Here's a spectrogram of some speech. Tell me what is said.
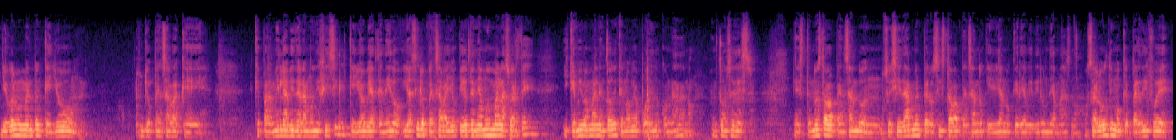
Llegó el momento en que yo yo pensaba que, que para mí la vida era muy difícil, que yo había tenido, y así lo pensaba yo, que yo tenía muy mala suerte y que me iba mal en todo y que no había podido con nada, ¿no? Entonces, este, no estaba pensando en suicidarme, pero sí estaba pensando que yo ya no quería vivir un día más, ¿no? O sea, lo último que perdí fue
